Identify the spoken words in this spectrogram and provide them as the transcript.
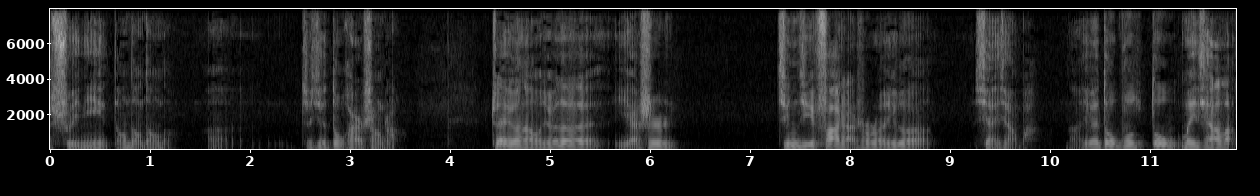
水泥等等等等啊，这些都开始上涨。这个呢，我觉得也是经济发展时候的一个现象吧，啊，因为都不都没钱了，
